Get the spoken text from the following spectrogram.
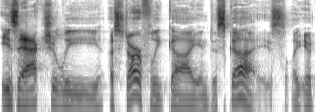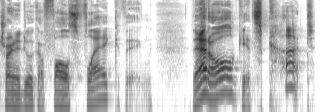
is actually a Starfleet guy in disguise, like you're trying to do like a false flag thing. That all gets cut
